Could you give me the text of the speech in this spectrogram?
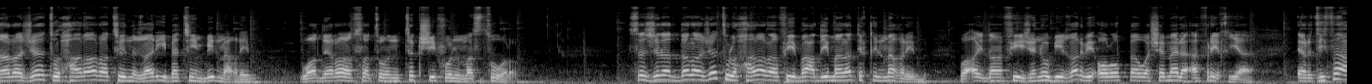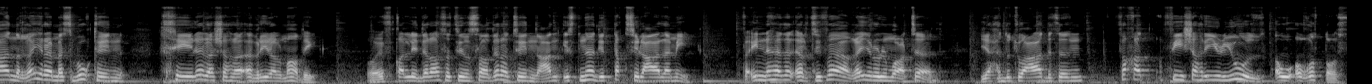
درجات حرارة غريبة بالمغرب ودراسة تكشف المستور. سجلت درجات الحرارة في بعض مناطق المغرب وأيضا في جنوب غرب أوروبا وشمال أفريقيا ارتفاعا غير مسبوق خلال شهر أبريل الماضي. ووفقا لدراسة صادرة عن إسناد الطقس العالمي فإن هذا الارتفاع غير المعتاد يحدث عادة فقط في شهر يوليوز أو أغسطس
